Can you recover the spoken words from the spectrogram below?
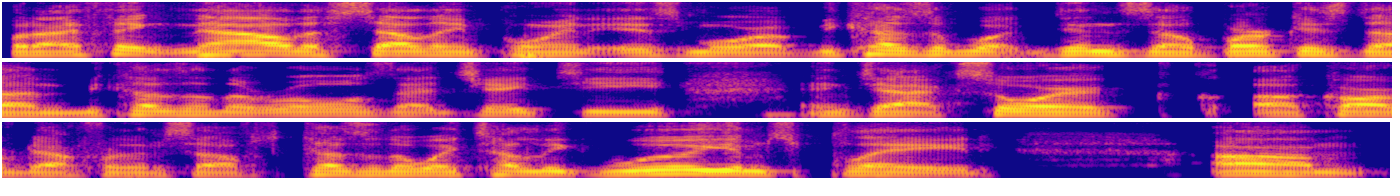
But I think now the selling point is more of because of what Denzel Burke has done, because of the roles that JT and Jack Sawyer uh, carved out for themselves, because of the way Tyleik Williams played. Um,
